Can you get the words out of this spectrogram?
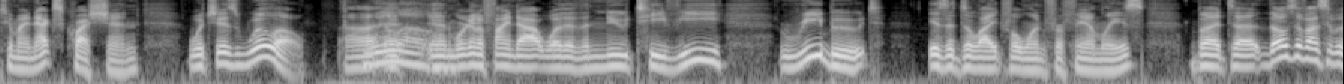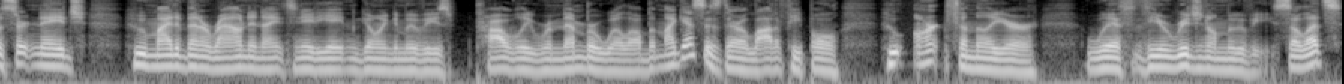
to my next question, which is Willow. Uh, and- Willow. and we're going to find out whether the new TV reboot is a delightful one for families. But uh, those of us of a certain age who might have been around in 1988 and going to movies probably remember Willow. But my guess is there are a lot of people who aren't familiar with the original movie. So let's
